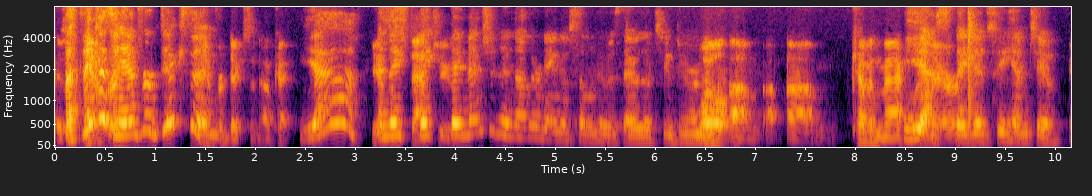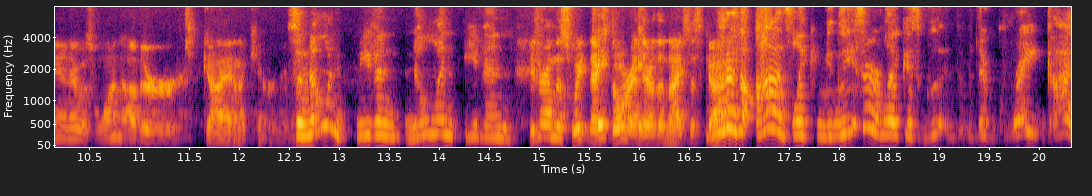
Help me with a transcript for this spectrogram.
Is I it think it's Hanford? Hanford Dixon. Hanford Dixon. Okay. Yeah. He has And a they, they statue. they mentioned another name of someone who was there though too. Do you remember? well, um, uh, um, Kevin Mack was yes, there, they did see him too. and there was one other guy, and I can't remember. So no one even no one even He's around the suite next It- door, and they're the nicest guys. what are the odds? Like these are like as good they're great guys.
